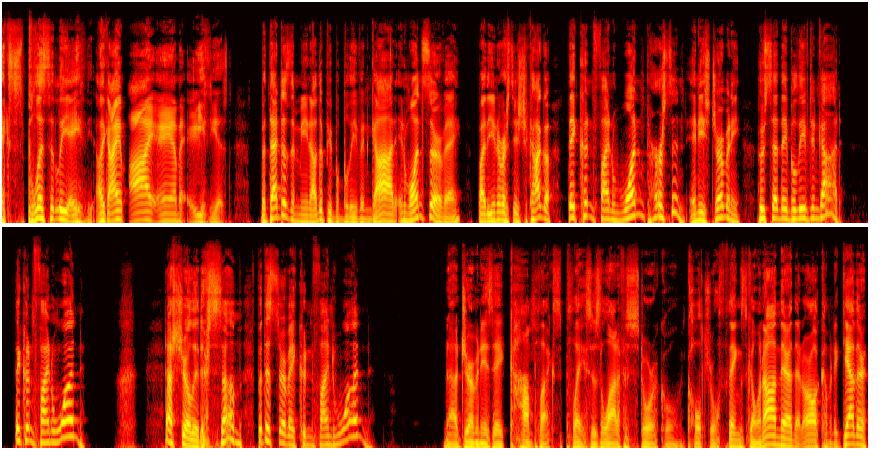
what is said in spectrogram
explicitly atheist. Like I am, I am atheist. But that doesn't mean other people believe in God. In one survey by the University of Chicago, they couldn't find one person in East Germany who said they believed in God. They couldn't find one. Now, surely there's some, but this survey couldn't find one. Now, Germany is a complex place. There's a lot of historical and cultural things going on there that are all coming together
